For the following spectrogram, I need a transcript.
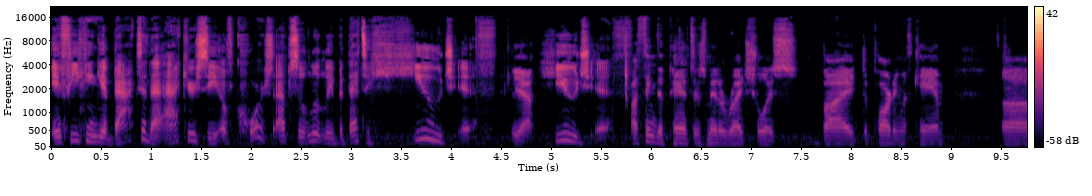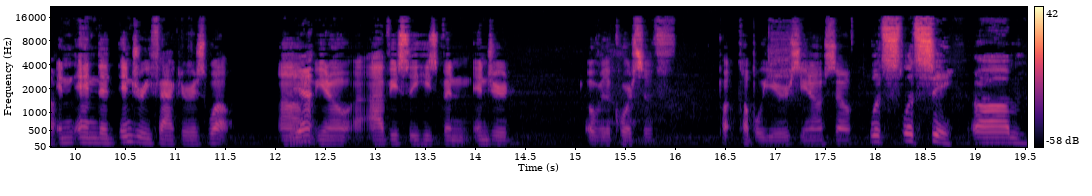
If he can get back to that accuracy, of course, absolutely, but that's a huge if. Yeah. Huge if. I think the Panthers made a right choice by departing with Cam. Uh, and and the injury factor as well. Um, Yeah. You know, obviously he's been injured over the course of couple years. You know, so let's let's see. Um,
